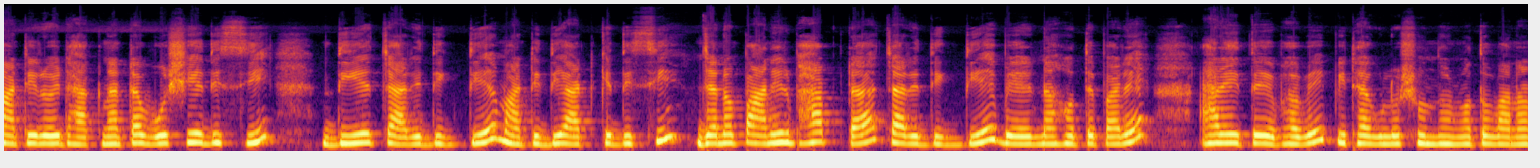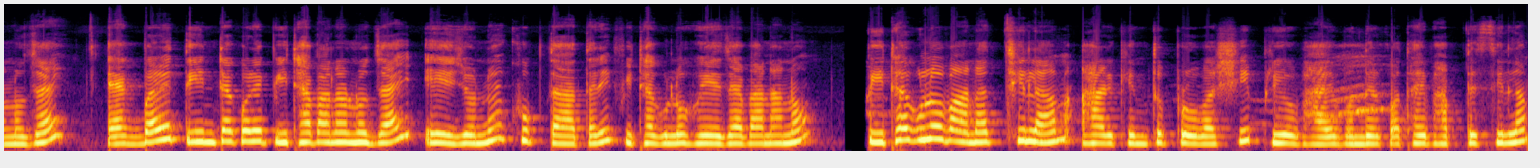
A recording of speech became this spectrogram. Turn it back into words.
মাটির ওই ঢাকনাটা বসিয়ে দিছি, দিয়ে চারিদিক দিয়ে মাটি দিয়ে আটকে দিছি, যেন পানির ভাবটা চারিদিক দিয়ে বের না হতে পারে। আর এই তো এভাবেই পিঠাগুলো সুন্দর মতো বানানো যায়। একবারে তিনটা করে পিঠা বানানো যায়, এই জন্য খুব তাড়াতাড়ি পিঠাগুলো হয়ে যায় বানানো। পিঠাগুলো বানাচ্ছিলাম আর কিন্তু প্রবাসী প্রিয় ভাই বোনদের কথাই ভাবতেছিলাম।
